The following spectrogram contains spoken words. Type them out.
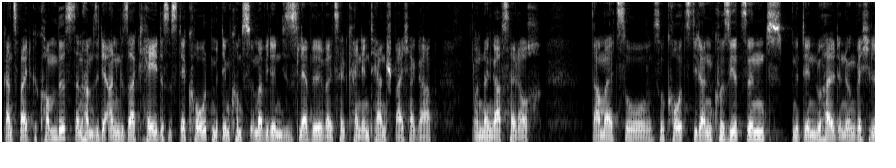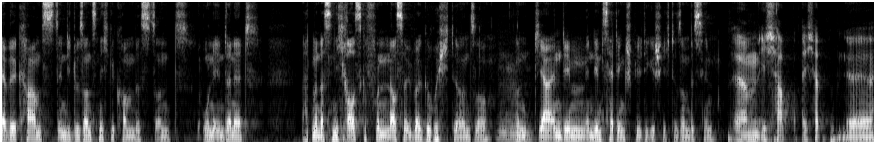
ganz weit gekommen bist, dann haben sie dir angesagt, hey, das ist der Code, mit dem kommst du immer wieder in dieses Level, weil es halt keinen internen Speicher gab. Und dann gab es halt auch damals so, so Codes, die dann kursiert sind, mit denen du halt in irgendwelche Level kamst, in die du sonst nicht gekommen bist. Und ohne Internet hat man das nicht rausgefunden, außer über Gerüchte und so. Mhm. Und ja, in dem, in dem Setting spielt die Geschichte so ein bisschen. Ähm, ich habe, ich habe, äh,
